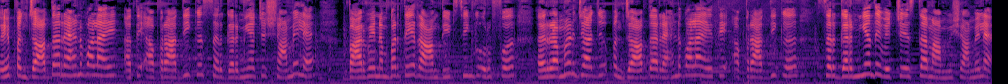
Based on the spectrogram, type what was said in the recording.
ਇਹ ਪੰਜਾਬ ਦਾ ਰਹਿਣ ਵਾਲਾ ਹੈ ਅਤੇ ਅਪਰਾਧਿਕ ਸਰਗਰਮੀਆਂ 'ਚ ਸ਼ਾਮਿਲ ਹੈ। 12ਵੇਂ ਨੰਬਰ ਤੇ ਰਾਮਦੀਪ ਸਿੰਘ ਉਰਫ ਰਮਨ ਜੱਜ ਪੰਜਾਬ ਦਾ ਰਹਿਣ ਵਾਲਾ ਹੈ ਤੇ ਅਪਰਾਧਿਕ ਸਰਗਰਮੀਆਂ ਦੇ ਵਿੱਚ ਇਸ ਦਾ ਨਾਮ ਵੀ ਸ਼ਾਮਿਲ ਹੈ।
